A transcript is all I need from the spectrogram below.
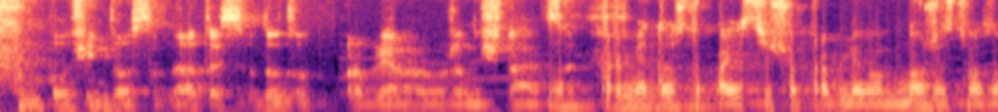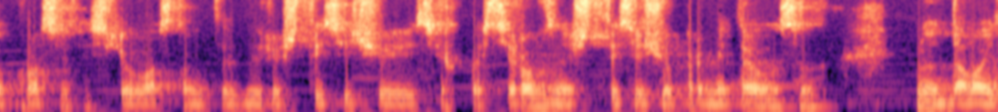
получить доступ, да, то есть вот тут проблемы уже начинаются. Ну, кроме доступа есть еще проблема множества запросов, если у вас там, ты говоришь, тысячи этих кластеров, значит, тысячу Прометеусов, ну, давай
